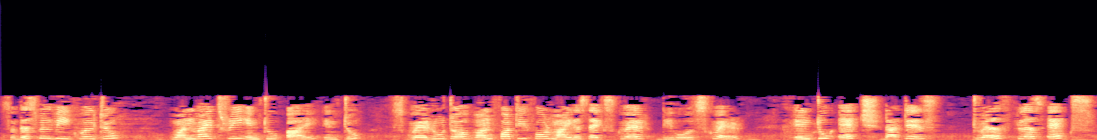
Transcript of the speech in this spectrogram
So this will be equal to 1 by 3 into pi into square root of 144 minus x square the whole square into h that is 12 plus x.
